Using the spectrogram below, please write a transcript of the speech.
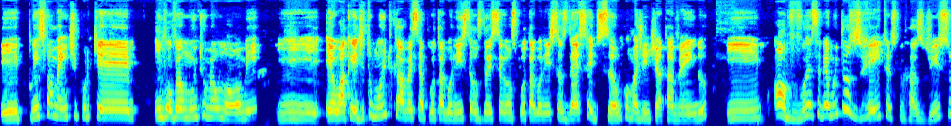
E principalmente porque envolveu muito o meu nome e eu acredito muito que ela vai ser a protagonista, os dois serão os protagonistas dessa edição, como a gente já tá vendo. E, óbvio, vou receber muitos haters por causa disso,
